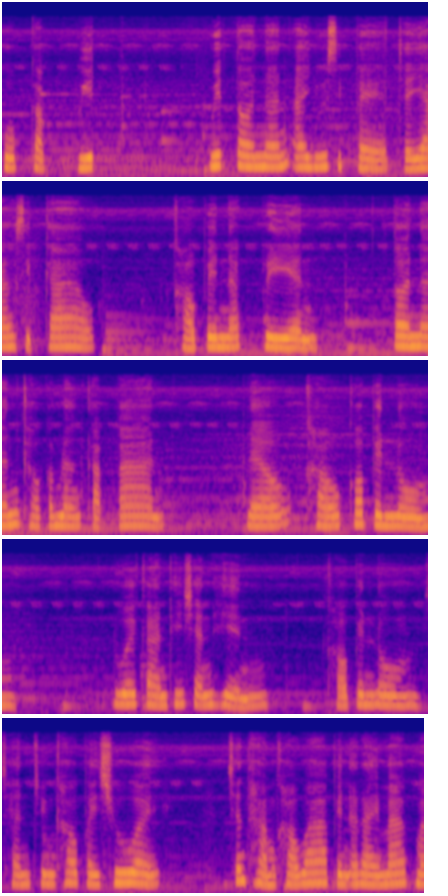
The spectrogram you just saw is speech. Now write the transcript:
พบกับวิทย์ วิทย์ตอนนั้นอายุ 18 จะย่าง 19 เขาเป็นนักเรียน ตอนนั้นเขากำลังกลับบ้าน แล้วเขาก็เป็นลม ด้วยการที่ฉันเห็น เขาเป็นลม ฉันจึงเข้าไปช่วย ฉันถามเขาว่าเป็นอะไรมากไหม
